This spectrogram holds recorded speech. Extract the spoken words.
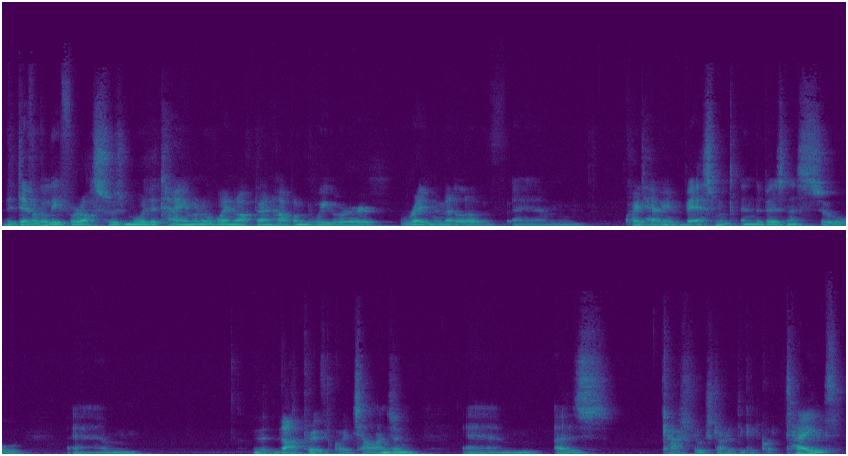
the difficulty for us was more the timing of when lockdown happened. We were right in the middle of um, quite heavy investment in the business, so um, th- that proved quite challenging um, as cash flow started to get quite tight.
